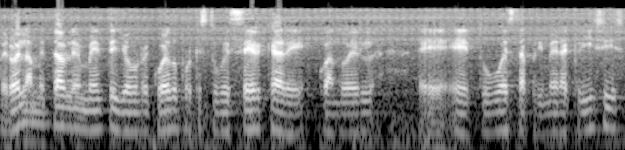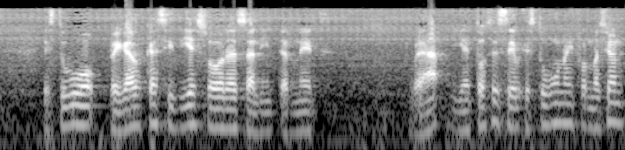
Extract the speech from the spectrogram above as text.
Pero él lamentablemente, yo recuerdo porque estuve cerca de cuando él eh, eh, tuvo esta primera crisis, estuvo pegado casi 10 horas al internet, Y entonces estuvo una información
